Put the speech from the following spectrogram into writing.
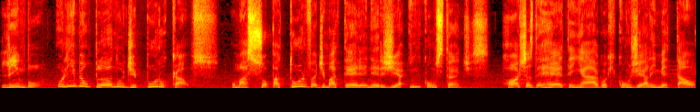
Limbo. O limbo é um plano de puro caos. Uma sopa turva de matéria e energia inconstantes. Rochas derretem em água que congela em metal,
